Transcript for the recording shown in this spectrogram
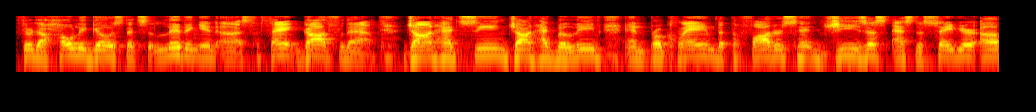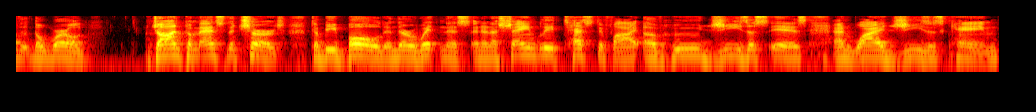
through the Holy Ghost that's living in us. Thank God for that. John had seen, John had believed and proclaimed that the Father sent Jesus as the Savior of the world. John commands the church to be bold in their witness and unashamedly testify of who Jesus is and why Jesus came.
